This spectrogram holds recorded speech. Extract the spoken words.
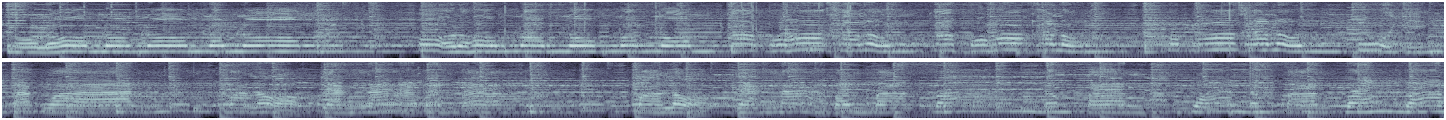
โอ้ลมลมลมลมลมโอ้ลมลมลมลมลมก็พอขลมก็พอขลม ขลมผู้หญิงปากหวาน มาหลอกอย่างหน้าบานบานมาหลอกอย่างหน้าบานบานหวานน้ำตาลหวานน้ำตาลหวานหวาน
